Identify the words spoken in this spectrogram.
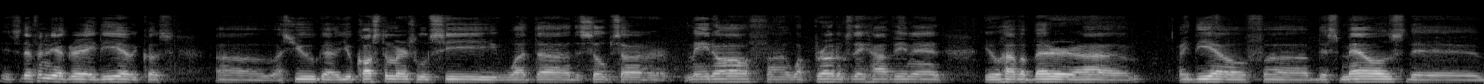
It's definitely a great idea because uh, as you uh, your customers will see what uh, the soaps are made of, uh, what products they have in it. You'll have a better uh, idea of uh, the smells, the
